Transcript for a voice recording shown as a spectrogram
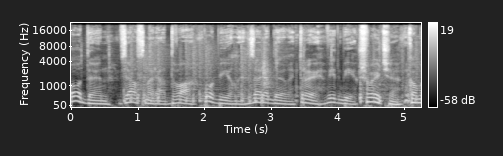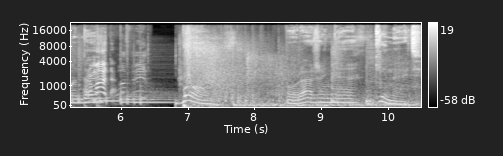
Один. Взяв снаряд. Два. Побігли. Зарядили. Три. Відбіг. Швидше. Командир. Бум! Ураження. Кінець.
